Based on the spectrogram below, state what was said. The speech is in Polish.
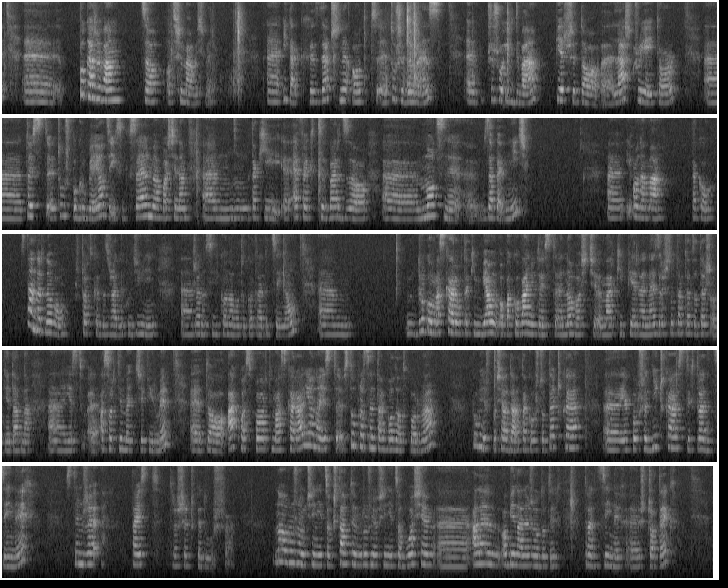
Pokażę Wam, co otrzymałyśmy. E, I tak, zacznę od e, tuszy do rzęs. E, Przyszło ich dwa. Pierwszy to Lash Creator. To jest tusz pogrubiający XXL. Ma właśnie nam taki efekt bardzo mocny zapewnić. I ona ma taką standardową szczotkę bez żadnych udziwnień, żadną silikonową, tylko tradycyjną. Drugą maskarą w takim białym opakowaniu to jest e, nowość marki Pierre René, zresztą tamta to też od niedawna e, jest w e, asortymencie firmy. E, To Aqua Sport Mascara i ona jest w 100% wodoodporna. Również posiada taką szczoteczkę e, jak poprzedniczka z tych tradycyjnych, z tym, że ta jest troszeczkę dłuższa. No, różnią się nieco kształtem, różnią się nieco włosiem, e, ale obie należą do tych tradycyjnych e, szczotek.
